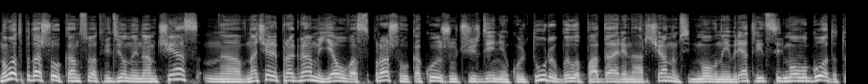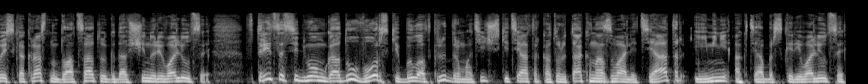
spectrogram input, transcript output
Ну вот, подошел к концу отведенный нам час. В начале программы я у вас спрашивал, какое же учреждение культуры было подарено арчанам 7 ноября 1937 года, то есть как раз на 20-ю годовщину революции. В 1937 году в Орске был открыт драматический театр, который так и назвали «Театр имени Октябрьской революции».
